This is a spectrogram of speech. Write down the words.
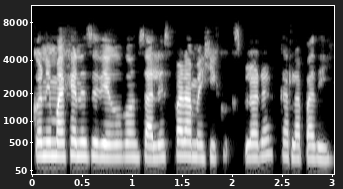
Con imágenes de Diego González para México Explorer, Carla Padilla.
